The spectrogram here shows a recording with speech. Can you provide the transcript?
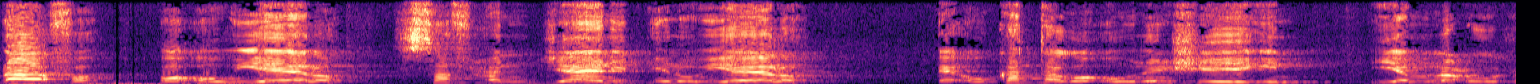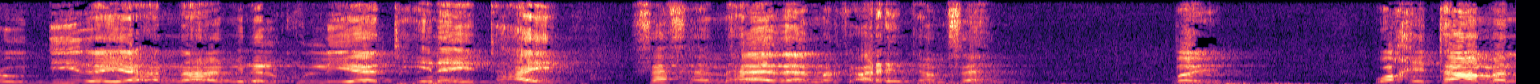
dhaafo oo uu yeelo safxan jaanib inuu yeelo ee uu ka tago ounan sheegin yamnacu wuxuu diidayaa annahaa min alkuliyaati inay tahay fafham hada marka arrinkan fahm ayb wa khitaaman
